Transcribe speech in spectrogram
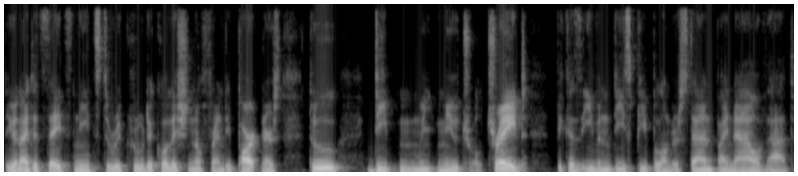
the United States needs to recruit a coalition of friendly partners to deep mutual trade, because even these people understand by now that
